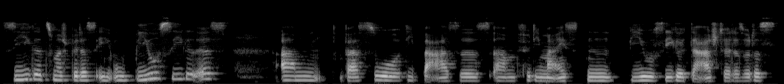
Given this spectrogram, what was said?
Siegel zum Beispiel das EU-Bio-Siegel ist, ähm, was so die Basis ähm, für die meisten Bio-Siegel darstellt. Also das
